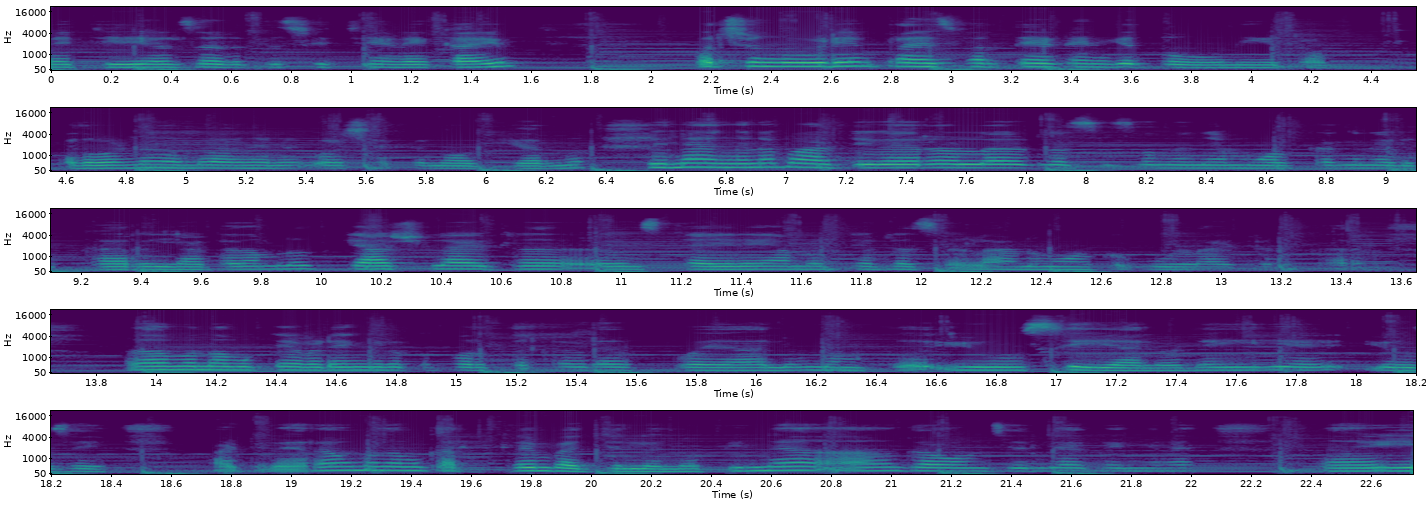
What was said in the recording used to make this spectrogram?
മെറ്റീരിയൽസ് എടുത്ത് സ്റ്റിച്ച് ചെയ്യണേക്കാളും കുറച്ചും കൂടിയും പ്രൈസ് വർത്തിയായിട്ട് എനിക്ക് തോന്നി കേട്ടോ അതുകൊണ്ട് നമ്മൾ അങ്ങനെ കുറച്ചൊക്കെ നോക്കിയായിരുന്നു. പിന്നെ അങ്ങനെ പാർട്ടി വെയർ ഉള്ള ഡ്രസ്സസ് ഒന്നും ഞാൻ മോൾക്ക് അങ്ങനെ എടുക്കാറില്ല കേട്ടോ. നമ്മൾ ക്യാഷ്വലായിട്ട് സ്റ്റൈൽ ചെയ്യാൻ പറ്റിയ ഡ്രസ്സുകളാണ് മോൾക്ക് കൂടുതലായിട്ട് എടുക്കാറ്. അതാകുമ്പോൾ നമുക്ക് എവിടെയെങ്കിലും ഒക്കെ പുറത്തൊക്കെ എവിടെ പോയാലും നമുക്ക് യൂസ് ചെയ്യാമല്ലോ ഡെയിലി യൂസ് ചെയ്യാം. പാർട്ടി വെയർ ആകുമ്പോൾ നമുക്ക് അത്രയും പറ്റില്ലല്ലോ. പിന്നെ ആ ഗൗൺസിന്റെ ഒക്കെ ഇങ്ങനെ ഈ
